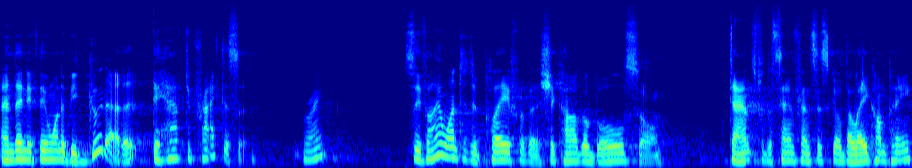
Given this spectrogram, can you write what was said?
And then if they want to be good at it, they have to practice it, right? So if I wanted to play for the Chicago Bulls or dance for the San Francisco Ballet Company,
